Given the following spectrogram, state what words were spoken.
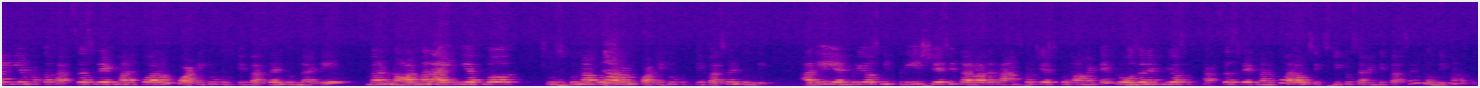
ఐవిఎం యొక్క సక్సెస్ రేట్ మనకు around forty to fifty percent ఉందండి. మనం నార్మల్ ఐవీఎఫ్లో చూసుకున్నా కూడా around forty to fifty percent ఉంది. అదే ఎంబ్రియోస్ని ఫ్రీజ్ చేసి తర్వాత ట్రాన్స్ఫర్ చేసుకున్నామంటే ఫ్రోజన్ ఎంబ్రియోస్ సక్సెస్ రేట్ మనకు around sixty to seventy percent ఉంది మనకు.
